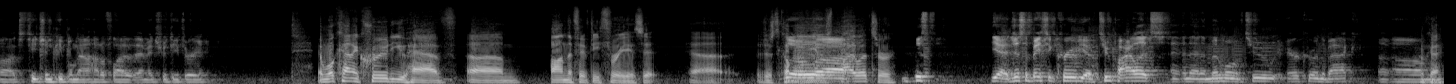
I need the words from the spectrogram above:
uh, teaching people now how to fly the MH53. And what kind of crew do you have um, on the 53? Is it uh, just a couple so, of uh, pilots or? Just, yeah, just a basic crew. You have two pilots and then a minimum of two air crew in the back. Um, okay.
